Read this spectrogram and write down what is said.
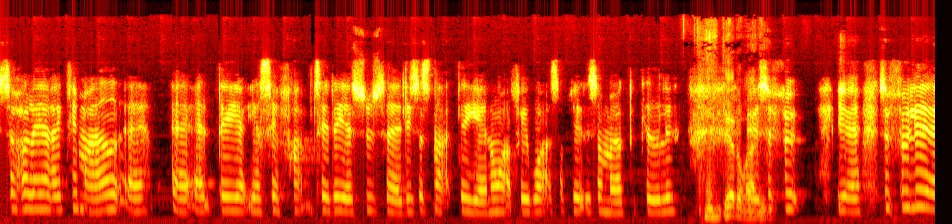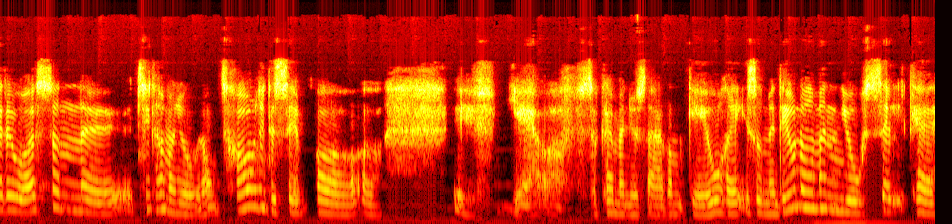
så holder jeg rigtig meget af af alt det, jeg, jeg ser frem til det. Jeg synes, at lige så snart det er januar og februar, så bliver det så mørkt og kedeligt. det har du ret øh, Selvføl- ja, selvfølgelig er det jo også sådan, øh, tit har man jo enormt travlt i december, og, og øh, ja, og så kan man jo snakke om gaveræset, men det er jo noget, man jo selv kan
